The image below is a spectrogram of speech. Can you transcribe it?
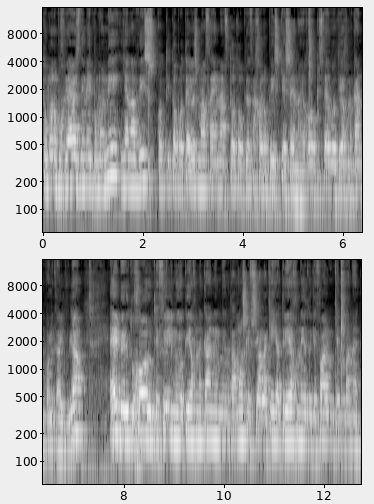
το μόνο που χρειάζεται είναι υπομονή για να δεις ότι το αποτέλεσμα θα είναι αυτό το οποίο θα χαροποιήσει και εσένα. Εγώ πιστεύω ότι έχουμε κάνει πολύ καλή δουλειά έμπειροι του χώρου και φίλοι μου οι οποίοι έχουν κάνει μεταμόσχευση αλλά και οι γιατροί έχουν δει το κεφάλι μου και μου είπαν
